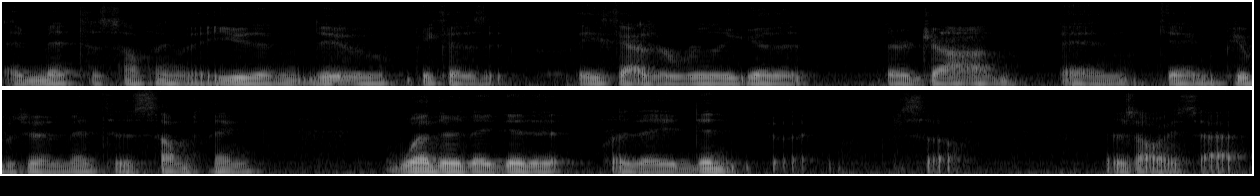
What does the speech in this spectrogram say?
admit to something that you didn't do because these guys are really good at their job and getting people to admit to something, whether they did it or they didn't do it. So there's always that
